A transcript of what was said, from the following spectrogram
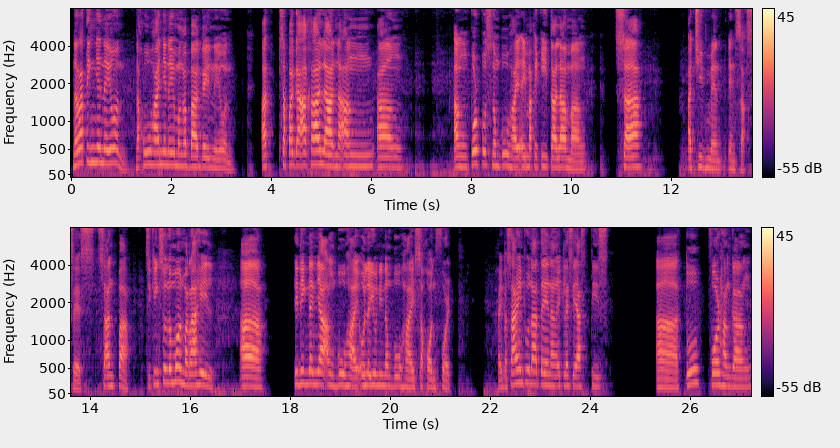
narating niya na yon. Nakuha niya na yung mga bagay na yon. At sa pag-aakala na ang ang ang purpose ng buhay ay makikita lamang sa achievement and success. Saan pa? Si King Solomon marahil ah tinignan niya ang buhay o layunin ng buhay sa comfort. Okay, basahin po natin ang Ecclesiastes ah 2, 4 hanggang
